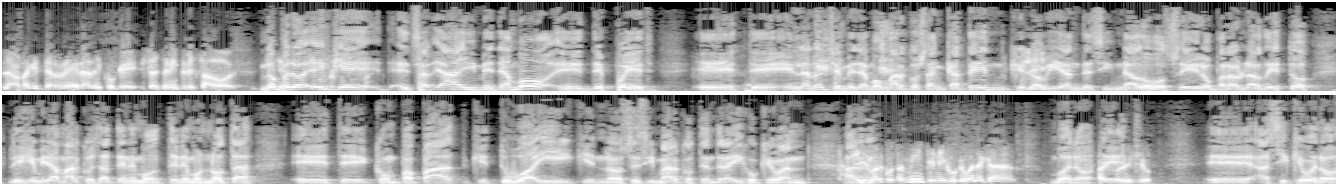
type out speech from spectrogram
la verdad que te re agradezco que se hayan interesado. No, pero es que... Eh, ah, y me llamó eh, después... Este, en la noche me llamó Marcos Ancatén, que lo habían designado vocero para hablar de esto. Le dije, mira Marcos, ya tenemos, tenemos nota este, con papá que estuvo ahí, que no sé si Marcos tendrá hijos que van al... Sí, Marcos también tiene hijos que van acá. Bueno, eh, eh, así que bueno,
